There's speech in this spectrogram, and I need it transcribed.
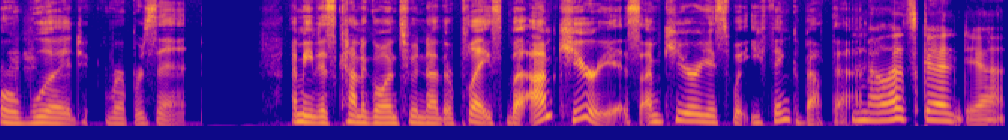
or would represent? I mean, it's kind of going to another place, but I'm curious. I'm curious what you think about that. No, that's good. Yeah.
